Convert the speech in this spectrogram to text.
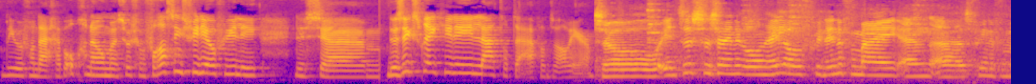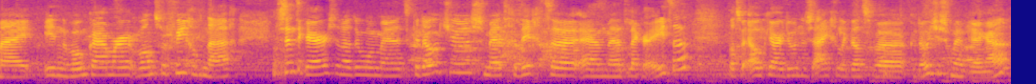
die we vandaag hebben opgenomen. Een soort van verrassingsvideo voor jullie. Dus, um, dus ik spreek jullie later op de avond wel weer. Zo, intussen zijn er al een hele hoop vriendinnen van mij en uh, vrienden van mij in de woonkamer. Want we vieren vandaag Sinterklaas en dat doen we met cadeautjes, met gedichten en met lekker eten. Wat we elk jaar doen is eigenlijk dat we cadeautjes meebrengen.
